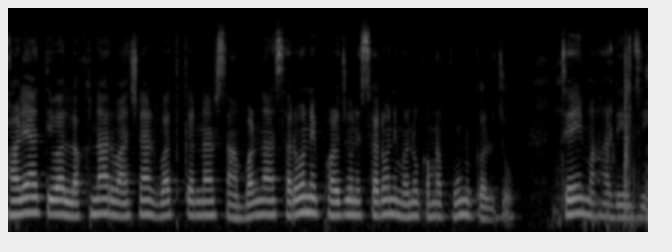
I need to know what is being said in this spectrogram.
ફાળ્યા તેવા લખનાર, વાંચનાર વ્રત કરનાર, સાંભળનાર, સર્વને ફળજો અને સર્વની મનોકામના પૂર્ણ કરજો. જય મહાદેવજી.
